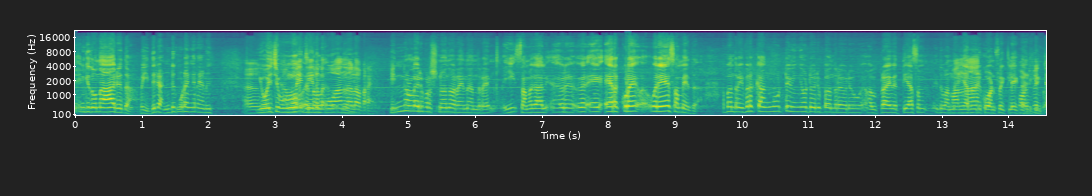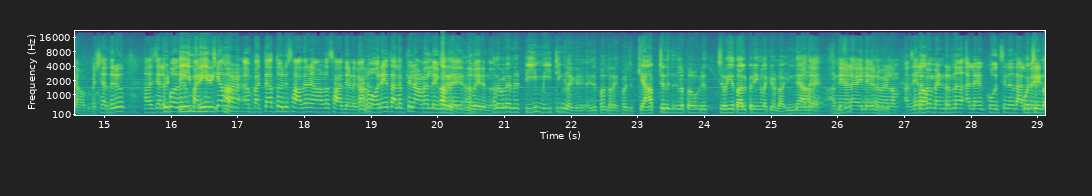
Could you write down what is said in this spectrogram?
എനിക്ക് തോന്നുന്ന ആ ഒരു ഇതാണ്. അപ്പൊ ഇത് രണ്ടും കൂടെ എങ്ങനെയാണ് യോജിച്ചു എന്നുള്ള പിന്നുള്ള ഒരു പ്രശ്നം എന്ന് പറയുന്നത് എന്താ പറയുക ഈ സമകാലി ഏറെക്കുറെ ഒരേ സമയത്ത് അപ്പോൾ എന്താ ഇവർക്ക് അങ്ങോട്ടും ഇങ്ങോട്ടും ഒരു ഇപ്പോൾ എന്താ ഒരു അഭിപ്രായ വ്യത്യാസം ഇത് വന്നു കഴിഞ്ഞാൽ അതൊരു കോൺഫ്ലിക്റ്റിലേക്ക് കോൺഫ്ലിക്റ്റ് ആവും പക്ഷെ അതൊരു അത് ചിലപ്പോൾ അതൊരു പരിഹരിക്കാൻ പറ്റാത്ത ഒരു സാധനമാകാനുള്ള സാധ്യതയുണ്ട്. കാരണം ഒരേ തലത്തിലാണല്ലോ ഇവരുടെ ഇത് വരുന്നത്. അതേപോലെ തന്നെ ടീം മീറ്റിംഗിലൊക്കെ ഇതിപ്പോൾ എന്താ പറയുക ഇപ്പോൾ ക്യാപ്റ്റന് ചിലപ്പോൾ ഒരു ചെറിയ താല്പര്യങ്ങളൊക്കെ ഉണ്ടാവും. ഇന്ന ആളെ ഇന്നയാളെ വേണം. അത് ചിലപ്പോൾ മെന്ററിന് അല്ലെ കോച്ചിന് താല്പര്യം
